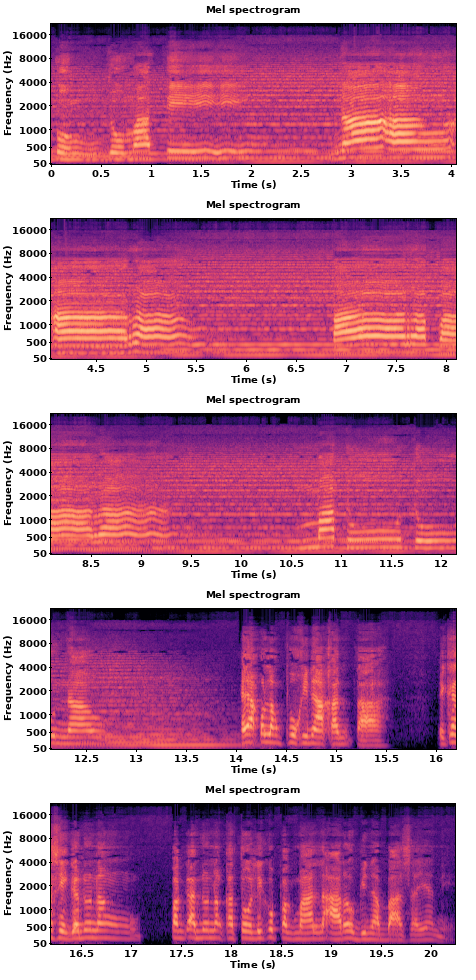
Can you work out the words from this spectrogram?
kung dumating na ang araw para para matutunaw. Kaya ako lang po kinakanta, eh kasi ganun ang pag ano ng katoliko, pag mahal na araw, binabasa yan eh.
